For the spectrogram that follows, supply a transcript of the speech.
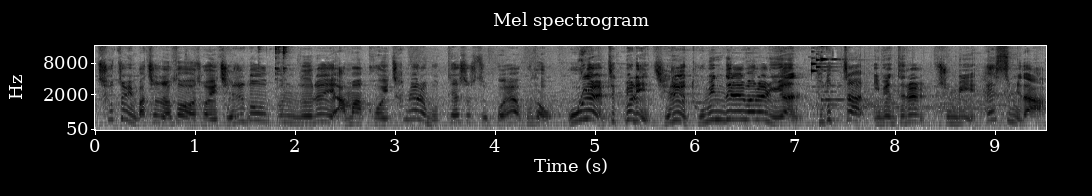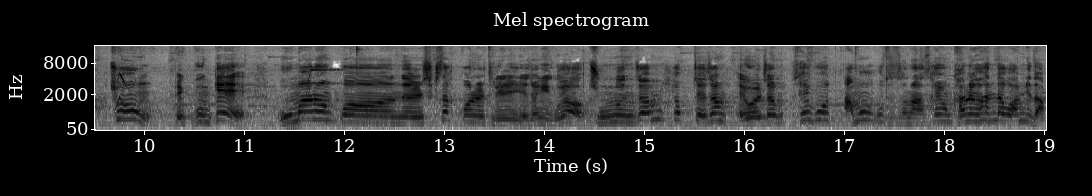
초점이 맞춰져서 저희 제주도 분들이 아마 거의 참여를 못 하셨을 거예요. 그래서 오늘 특별히 제주 도민들만을 위한 구독자 이벤트를 준비했습니다. 총 100분께 5만원권을 식사권을 드릴 예정이고요. 중문점, 협재점, 애월점 세 곳 아무 곳에서나 사용 가능한다고 합니다.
